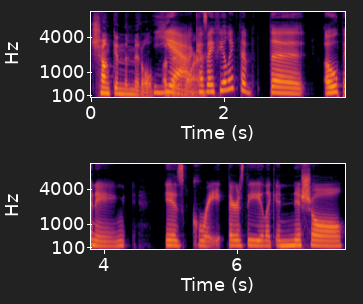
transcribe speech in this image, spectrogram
chunk in the middle. Yeah, because I feel like the the opening is great. There's the like initial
